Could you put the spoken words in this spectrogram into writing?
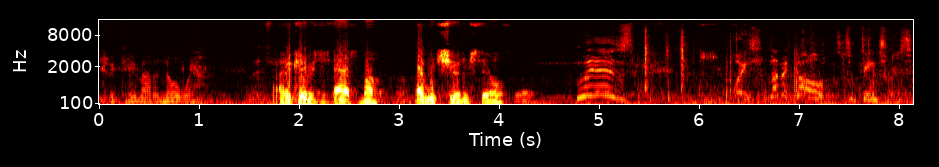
Shoot. It came out of nowhere. I'd shoot I don't care if it's asthma. I would shoot him still. Liz! Wait, let me go! It's too dangerous.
